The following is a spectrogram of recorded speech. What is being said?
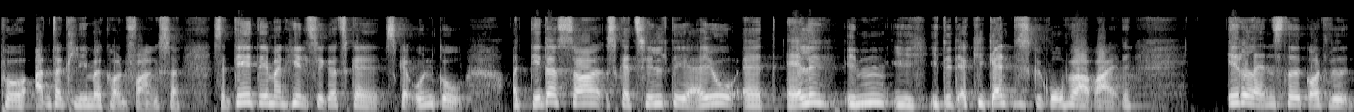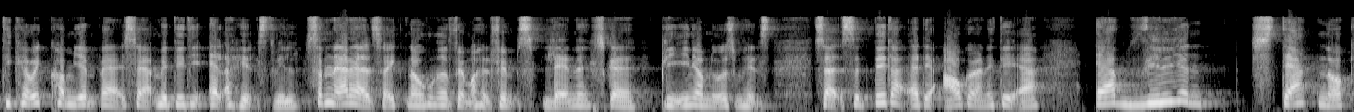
på andre klimakonferencer. Så det er det, man helt sikkert skal, skal undgå. Og det, der så skal til, det er jo, at alle inden i, i det der gigantiske gruppearbejde, et eller andet sted godt ved, de kan jo ikke komme hjem hver især med det, de allerhelst vil. Sådan er det altså ikke, når 195 lande skal blive enige om noget som helst. Så, så det, der er det afgørende, det er, er viljen stærk nok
